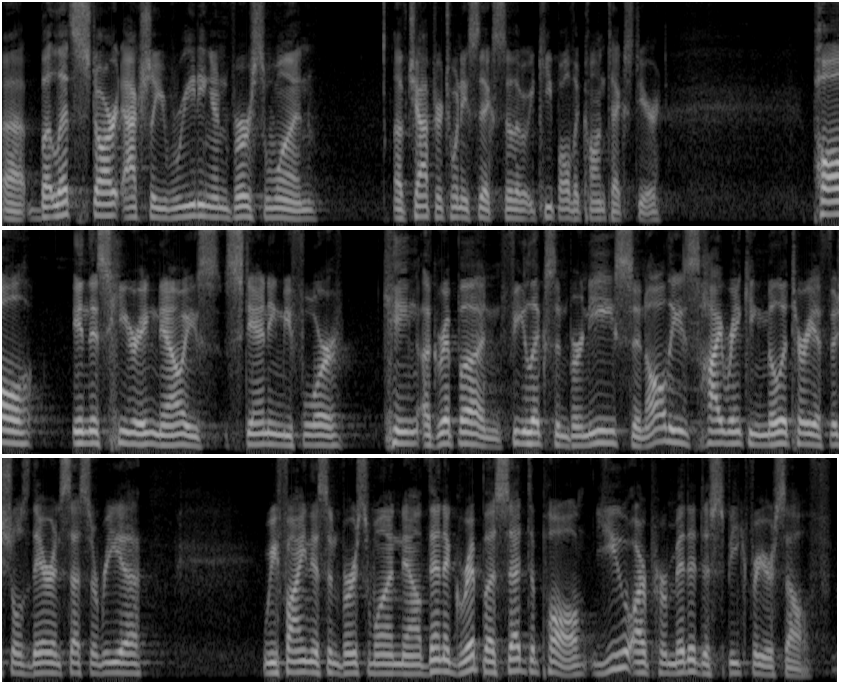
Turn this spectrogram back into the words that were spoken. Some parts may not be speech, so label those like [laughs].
Uh, but let's start actually reading in verse 1 of chapter 26 so that we keep all the context here. Paul, in this hearing, now he's standing before King Agrippa and Felix and Bernice and all these high ranking military officials there in Caesarea. We find this in verse 1. Now, then Agrippa said to Paul, You are permitted to speak for yourself.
